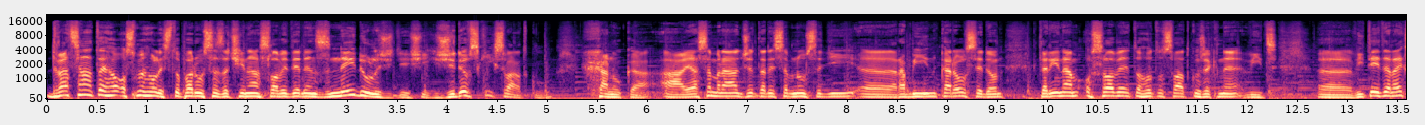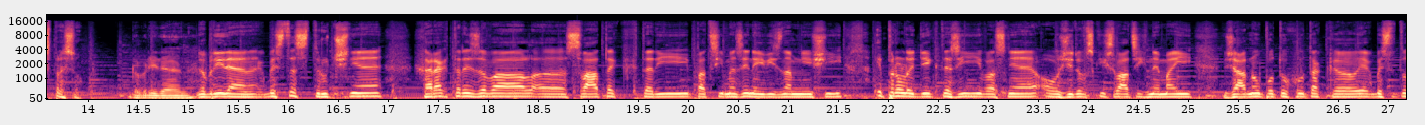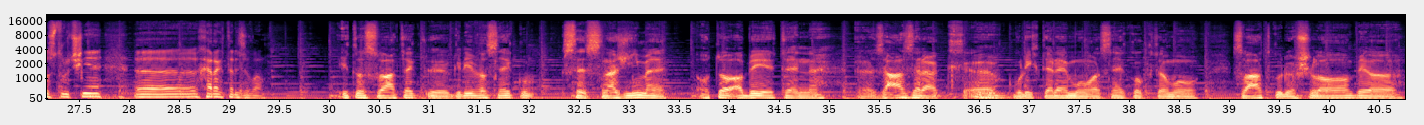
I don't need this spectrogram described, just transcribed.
28. listopadu se začíná slavit jeden z nejdůležitějších židovských svátků, Chanuka. A já jsem rád, že tady se mnou sedí uh, rabín Karol Sidon, který nám o slavě tohoto svátku řekne víc. Uh, vítejte na Expressu. Dobrý den. Dobrý den. Jak byste stručně charakterizoval uh, svátek, který patří mezi nejvýznamnější i pro lidi, kteří vlastně o židovských svátcích nemají žádnou potuchu, tak uh, jak byste to stručně uh, charakterizoval? Je to svátek, kdy vlastně jako se snažíme o to, aby ten zázrak, mm. kvůli kterému vlastně jako k tomu svátku došlo, byl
